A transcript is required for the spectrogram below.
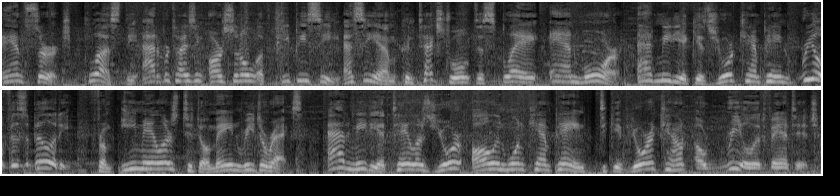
and search, plus the advertising arsenal of PPC, SEM, contextual, display, and more. AdMedia gives your campaign real visibility, from emailers to domain redirects. AdMedia tailors your all in one campaign to give your account a real advantage.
